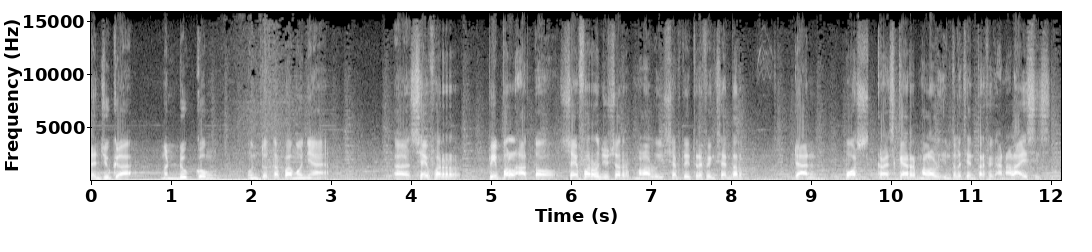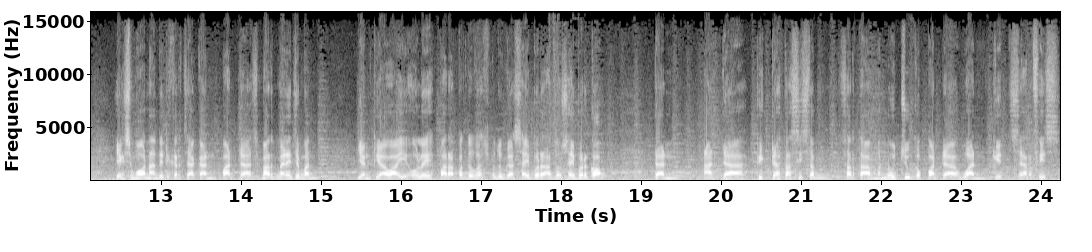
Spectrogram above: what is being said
dan juga mendukung untuk terbangunnya uh, safer people atau safer user melalui safety driving center dan post crash care melalui intelligent traffic analysis yang semua nanti dikerjakan pada smart management yang diawai oleh para petugas-petugas cyber atau cybercop dan ada big data system serta menuju kepada one gate service.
